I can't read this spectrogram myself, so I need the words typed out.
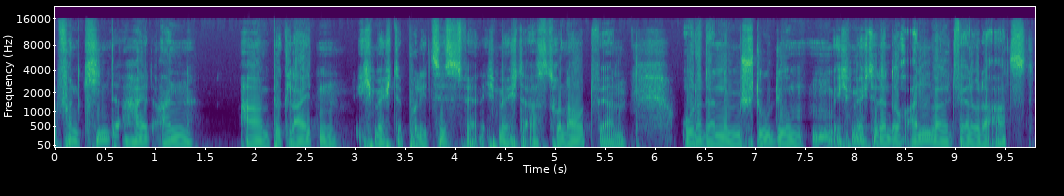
von Kindheit an äh, begleiten. Ich möchte Polizist werden, ich möchte Astronaut werden oder dann im Studium, hm, ich möchte dann doch Anwalt werden oder Arzt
